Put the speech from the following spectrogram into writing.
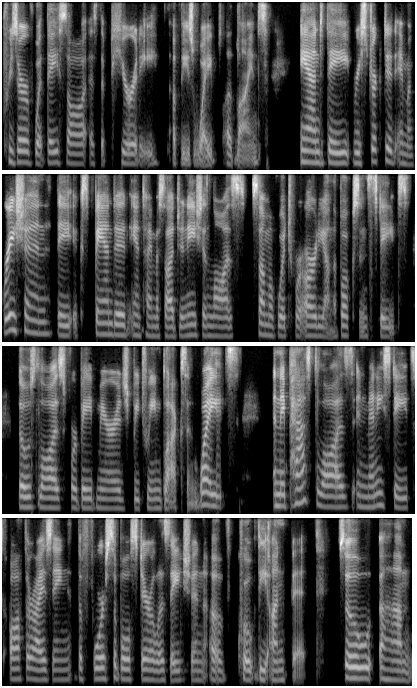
preserve what they saw as the purity of these white bloodlines. And they restricted immigration, they expanded anti miscegenation laws, some of which were already on the books in states. Those laws forbade marriage between Blacks and whites. And they passed laws in many states authorizing the forcible sterilization of, quote, the unfit. So um,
